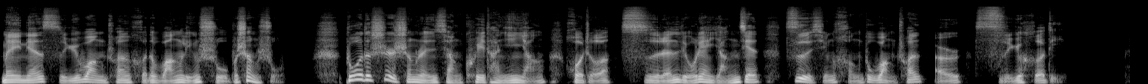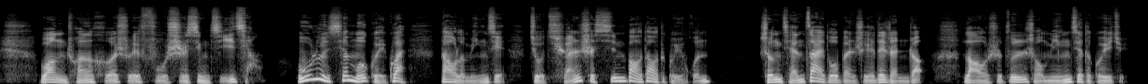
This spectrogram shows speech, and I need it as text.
每年死于忘川河的亡灵数不胜数，多的是生人想窥探阴阳，或者死人留恋阳间，自行横渡忘川而死于河底。忘川河水腐蚀性极强，无论仙魔鬼怪，到了冥界就全是新报道的鬼魂。生前再多本事也得忍着，老实遵守冥界的规矩。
